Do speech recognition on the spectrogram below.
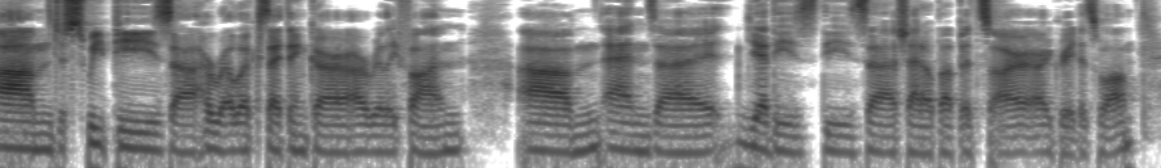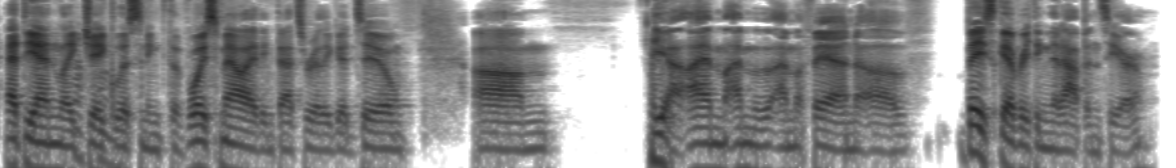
Um, just Sweet Pea's uh, heroics, I think, are, are really fun. Um, and uh, yeah, these these uh, shadow puppets are, are great as well. At the end, like Jake uh-huh. listening to the voicemail, I think that's really good too. Um, yeah, I'm I'm a, I'm a fan of basically everything that happens here.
